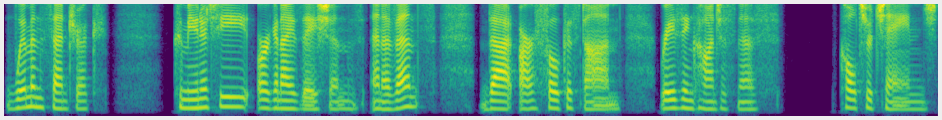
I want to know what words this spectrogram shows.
women centric community organizations and events that are focused on raising consciousness, culture change,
